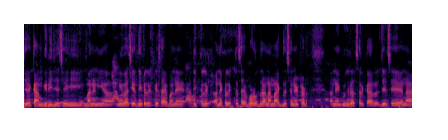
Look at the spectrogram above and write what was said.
જે કામગીરી જે છે એ માનનીય નિવાસી અધિક કલેક્ટર સાહેબ અને અધિક કલેક્ટર અને કલેક્ટર સાહેબ વડોદરાના માર્ગદર્શન હેઠળ અને ગુજરાત સરકાર જે છે એના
